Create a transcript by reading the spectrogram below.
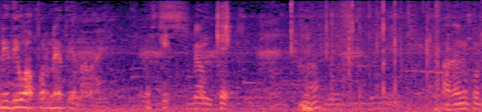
निधी वापरण्यात येणार आहे. अजून कोण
